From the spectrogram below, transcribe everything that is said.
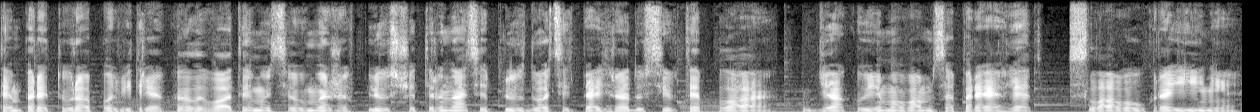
Температура повітря коливатиметься в межах плюс 14 плюс 25 градусів тепла. Дякуємо вам за перегляд. Слава Україні!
